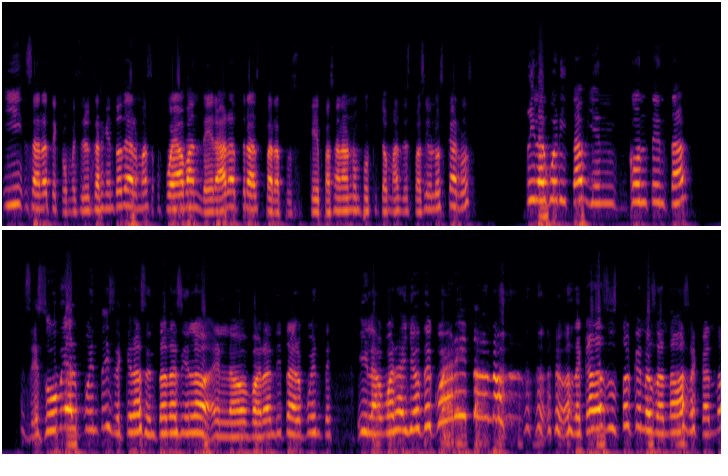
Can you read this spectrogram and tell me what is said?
Y Zárate, como es el sargento de armas, fue a banderar atrás para pues que pasaran un poquito más despacio los carros. Y la güerita, bien contenta, se sube al puente y se queda sentada así en la, en la barandita del puente. Y la güera y yo de güerita, no. o sea, cada susto que nos andaba sacando,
